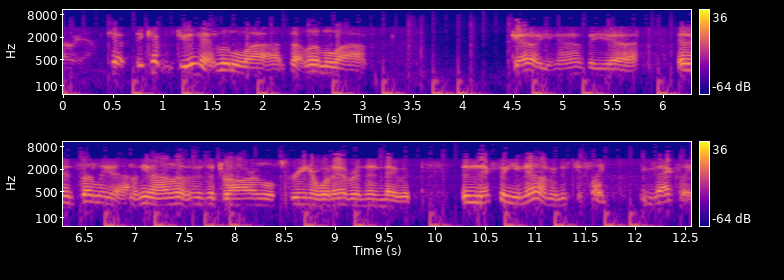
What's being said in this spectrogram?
Oh yeah. kept they kept doing that little uh that little uh go, you know, the uh and then suddenly uh, you know, I don't know if it was a draw or a little screen or whatever and then they would then the next thing you know, I mean it's just like exactly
